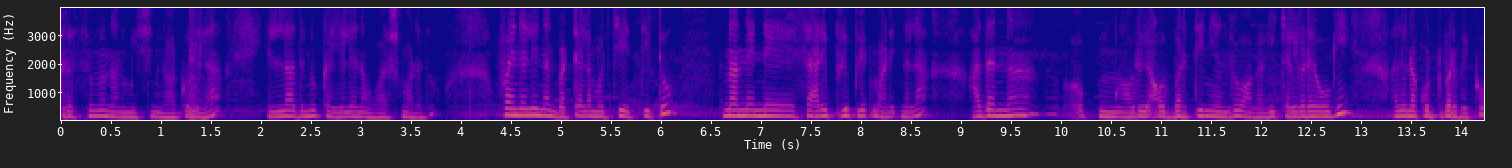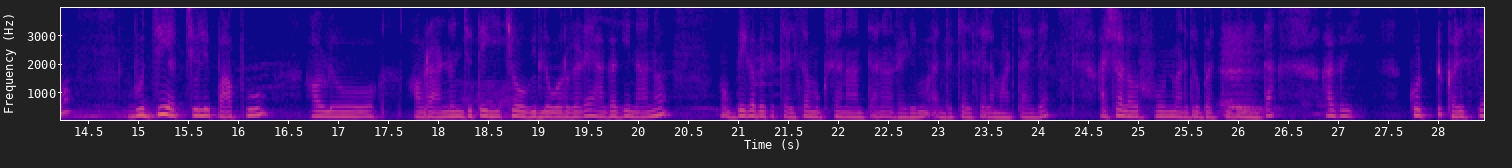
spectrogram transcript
ಡ್ರೆಸ್ಸನ್ನು ನಾನು ಮಿಷಿನ್ಗೆ ಹಾಕೋದಿಲ್ಲ. ಎಲ್ಲದನ್ನು ಕೈಯಲ್ಲೇ ನಾವು ವಾಶ್ ಮಾಡೋದು. ಫೈನಲಿ ನಾನು ಬಟ್ಟೆ ಎಲ್ಲ ಮಡಚಿ ಎತ್ತಿಟ್ಟು ನಾನು ನಿನ್ನೆ ಸ್ಯಾರಿ ಪ್ರಿಪ್ಲೀಟ್ ಮಾಡಿದ್ನಲ್ಲ, ಅದನ್ನು ಅವ್ರಿಗೆ, ಅವ್ರು ಬರ್ತೀನಿ ಅಂದರು. ಹಾಗಾಗಿ ಕೆಳಗಡೆ ಹೋಗಿ ಅದನ್ನು ಕೊಟ್ಟು ಬರಬೇಕು. ಬುಜ್ಜಿ ಆ್ಯಕ್ಚುಲಿ ಪಾಪು, ಅವಳು ಅವರ ಅಣ್ಣನ ಜೊತೆ ಈಚೆ ಹೋಗಿದ್ಲು ಹೊರಗಡೆ. ಹಾಗಾಗಿ ನಾನು ಬೇಗ ಬೇಗ ಕೆಲಸ ಮುಗಿಸೋಣ ಅಂತ ರೆಡಿ ಅಂದರೆ ಕೆಲಸ ಎಲ್ಲ ಮಾಡ್ತಾಯಿದ್ದೆ ಅಷ್ಟರಲ್ಲಿ ಅವ್ರು ಫೋನ್ ಮಾಡಿದ್ರು, ಬರ್ತಿದ್ದೀನಿ ಅಂತ. ಹಾಗಾಗಿ ಕೊಟ್ಟು ಕಳಿಸ್ದೆ.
